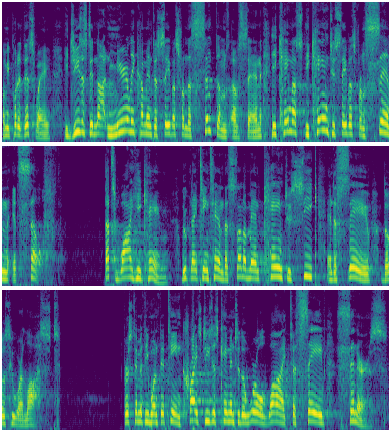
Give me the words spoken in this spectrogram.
Let me put it this way. He, Jesus did not merely come in to save us from the symptoms of sin. He came, us, he came to save us from sin itself. That's why he came. Luke 19:10, the Son of Man came to seek and to save those who are lost. 1 Timothy 1:15 Christ Jesus came into the world why to save sinners.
